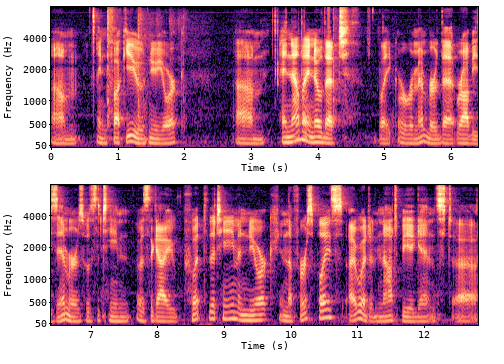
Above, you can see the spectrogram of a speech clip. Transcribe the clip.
um, and fuck you, New York. Um, and now that I know that like or remember that Robbie Zimmers was the team was the guy who put the team in New York in the first place, I would not be against uh,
